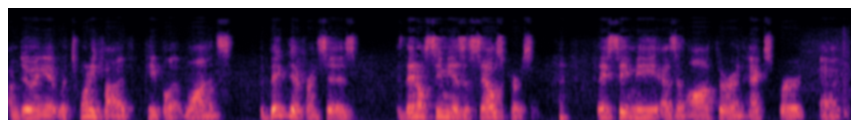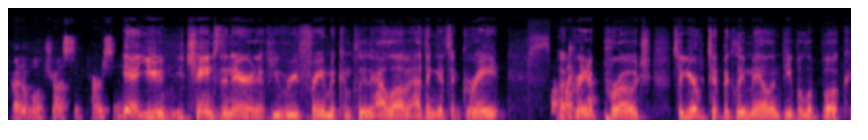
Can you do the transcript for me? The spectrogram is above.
I'm doing it with 25 people at once. The big difference is, is they don't see me as a salesperson. they see me as an author, an expert, uh, credible, trusted person. Yeah, you you change the narrative. You reframe it completely. I love it. I think it's a great a like great that. approach. So you're typically mailing people a book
